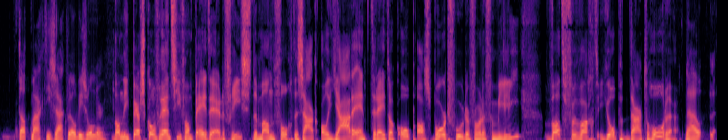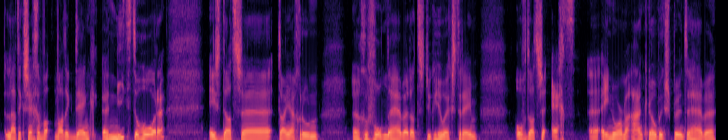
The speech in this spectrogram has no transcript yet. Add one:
dat maakt die zaak wel bijzonder. Dan die persconferentie van Peter R. de Vries. De man volgt de zaak al jaren en treedt ook op als woordvoerder voor de familie. Wat verwacht Job daar te horen? Nou, laat ik zeggen, wat, wat ik denk uh, niet te horen... is dat ze Tanja Groen uh, gevonden hebben. Dat is natuurlijk heel extreem. Of dat ze echt enorme aanknopingspunten hebben...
